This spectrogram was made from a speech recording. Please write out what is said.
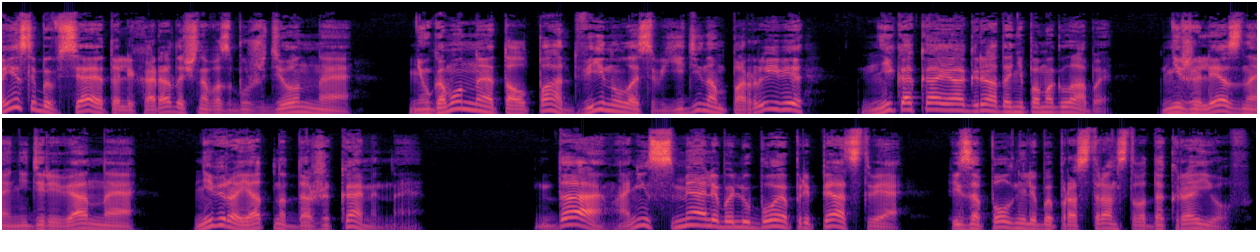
если бы вся эта лихорадочно возбужденная, неугомонная толпа двинулась в едином порыве, никакая ограда не помогла бы, ни железная, ни деревянная, невероятно даже каменная. Да, они смяли бы любое препятствие — и заполнили бы пространство до краев.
